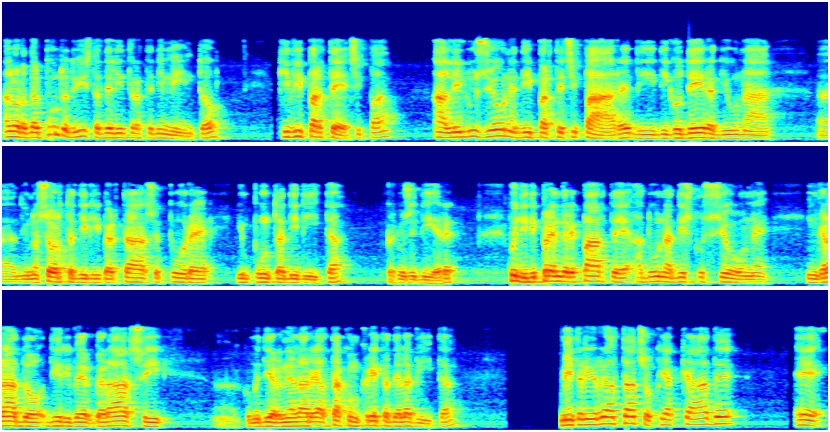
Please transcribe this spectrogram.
Allora, dal punto di vista dell'intrattenimento, chi vi partecipa ha l'illusione di partecipare, di, di godere di una, uh, di una sorta di libertà, seppure in punta di dita, per così dire, quindi di prendere parte ad una discussione in grado di riverberarsi, eh, come dire, nella realtà concreta della vita, mentre in realtà ciò che accade è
